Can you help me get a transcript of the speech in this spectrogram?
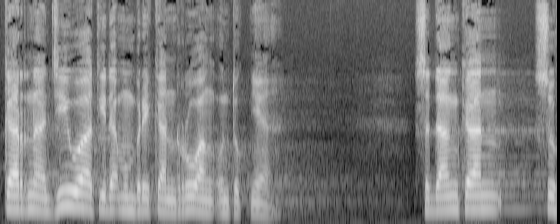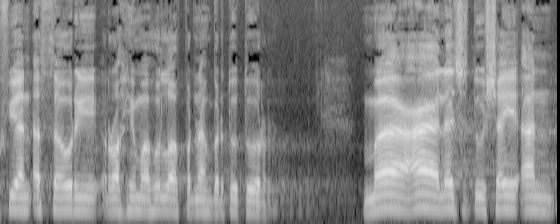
karena jiwa tidak memberikan ruang untuknya. Sedangkan Sufyan Ats-Tsauri rahimahullah pernah bertutur, "Ma'alajtu syai'an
